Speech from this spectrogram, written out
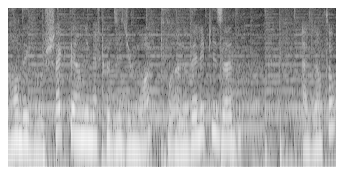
Rendez-vous chaque dernier mercredi du mois pour un nouvel épisode. À bientôt!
